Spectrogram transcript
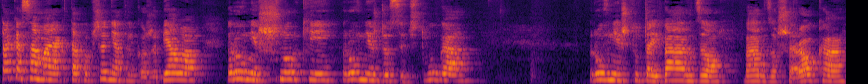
Taka sama jak ta poprzednia, tylko że biała. Również sznurki, również dosyć długa. Również tutaj bardzo, bardzo szeroka.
